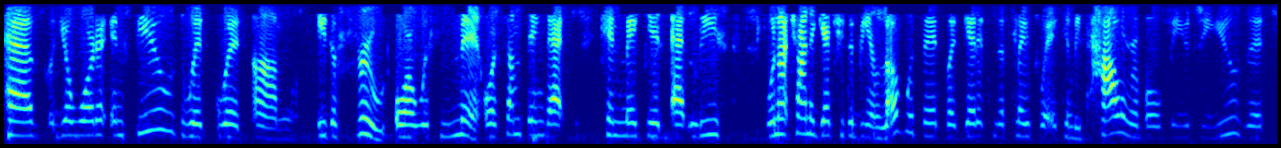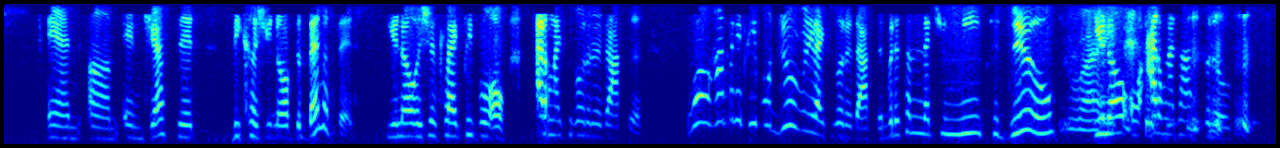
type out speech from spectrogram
have your water infused with with um, either fruit or with mint or something that can make it at least. We're not trying to get you to be in love with it, but get it to the place where it can be tolerable for you to use it and um, ingest it because you know of the benefits. You know, it's just like people, oh, I don't like to go to the doctor. Well, how many people do really like to go to the doctor? But it's something that you need to do. Right. You know, or I don't like hospitals.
